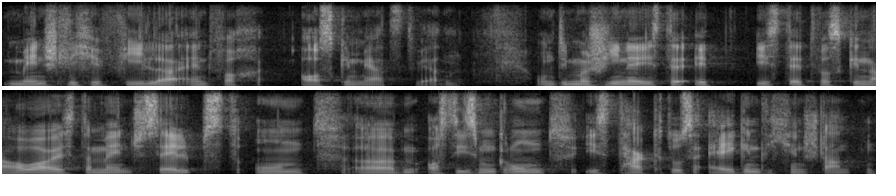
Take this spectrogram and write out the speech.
menschliche Fehler einfach ausgemerzt werden. Und die Maschine ist, ist etwas genauer als der Mensch selbst und ähm, aus diesem Grund ist Taktus eigentlich entstanden.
